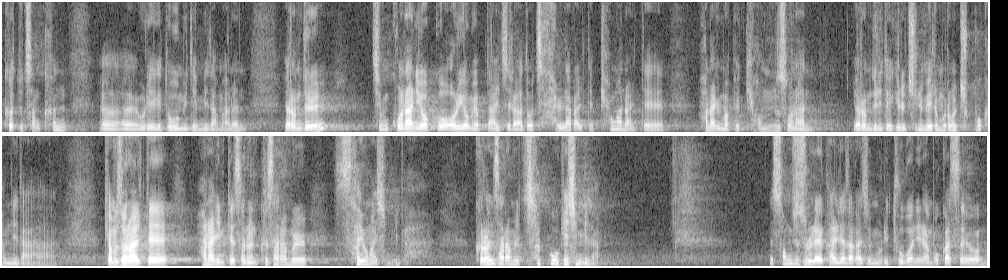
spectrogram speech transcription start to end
그것도 참큰 어, 우리에게 도움이 됩니다만은 여러분들 지금 고난이 없고 어려움이 없다 할지라도 잘 나갈 때 평안할 때 하나님 앞에 겸손한 여러분들이 되기를 주님의 이름으로 축복합니다. 겸손할 때 하나님께서는 그 사람을 사용하십니다. 그런 사람을 찾고 계십니다. 성지순례 가려다가 지금 우리 두 번이나 못 갔어요.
